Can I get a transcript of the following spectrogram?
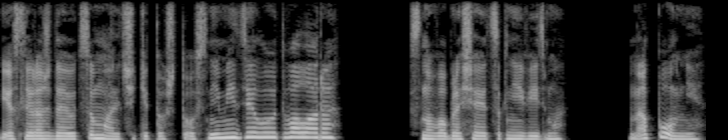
Если рождаются мальчики, то что с ними делают, Валара? Снова обращается к ней ведьма. Напомни.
